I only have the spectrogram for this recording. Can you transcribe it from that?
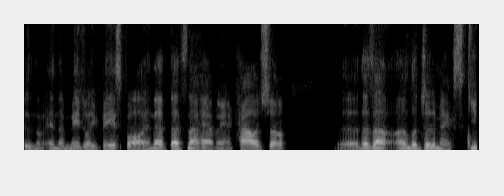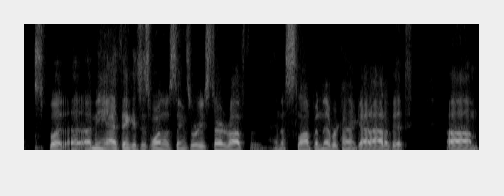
in the in the major league baseball, and that that's not happening in college. So uh, that's not a legitimate excuse, but uh, I mean, I think it's just one of those things where he started off in a slump and never kind of got out of it. Um,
